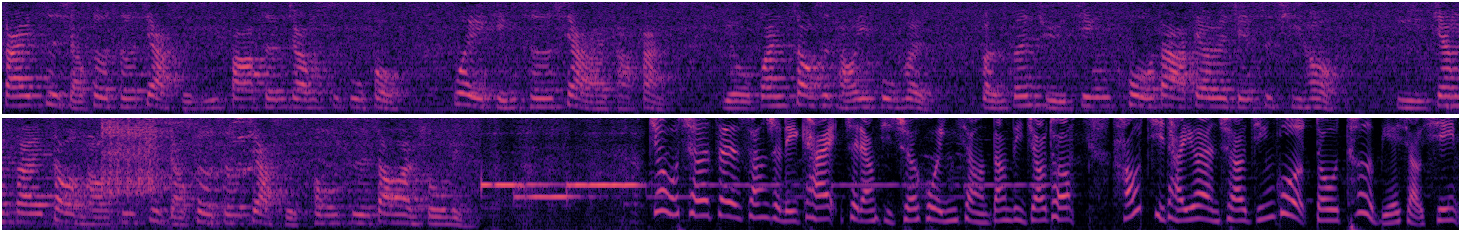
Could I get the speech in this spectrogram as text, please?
该自小客车驾驶于发生交通事故后，未停车下来查看有关肇事逃逸部分。本分局经扩大调阅监视器后，已将该肇逃机自小客车驾驶通知到案说明。救护车载着伤者离开，这两起车祸影响了当地交通，好几台游览车要经过都特别小心。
